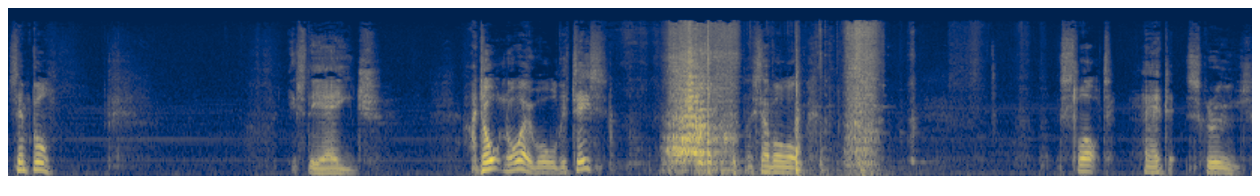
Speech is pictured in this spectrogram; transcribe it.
Simple. It's the age. I don't know how old it is. Let's have a look. Slot head screws.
